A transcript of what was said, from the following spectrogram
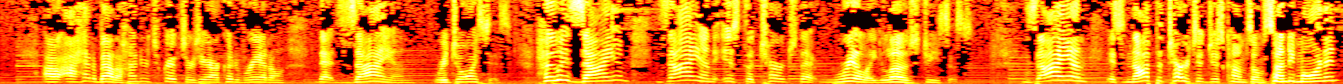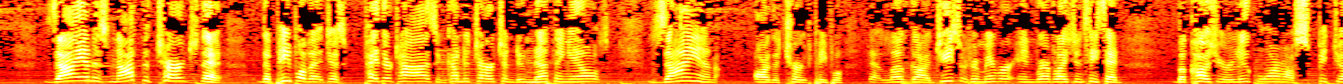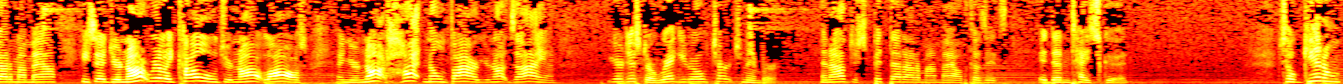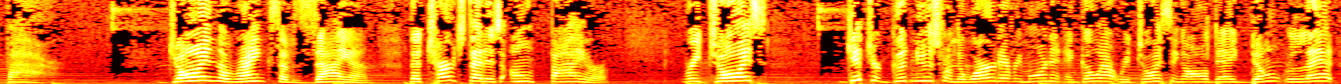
I, I had about a hundred scriptures here I could have read on that Zion rejoices. Who is Zion? Zion is the church that really loves Jesus. Zion is not the church that just comes on Sunday morning. Zion is not the church that the people that just pay their tithes and come to church and do nothing else. Zion are the church people that love God. Jesus, remember in Revelations, he said, Because you're lukewarm, I'll spit you out of my mouth. He said, You're not really cold, you're not lost, and you're not hot and on fire, you're not Zion. You're just a regular old church member. And I'll just spit that out of my mouth because it's it doesn't taste good. So get on fire. Join the ranks of Zion, the church that is on fire. Rejoice. Get your good news from the Word every morning and go out rejoicing all day. Don't let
